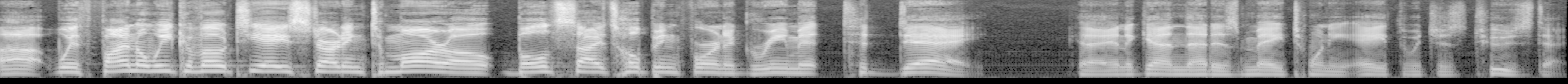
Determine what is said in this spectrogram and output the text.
Uh, with final week of OTAs starting tomorrow, both sides hoping for an agreement today. Okay, and again, that is May 28th, which is Tuesday.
